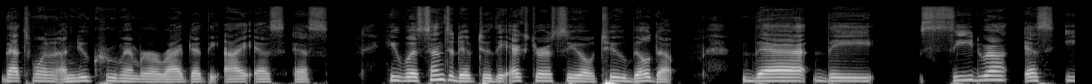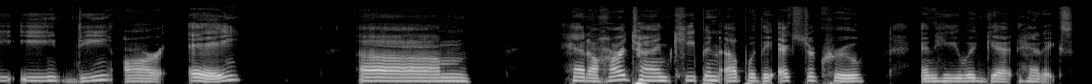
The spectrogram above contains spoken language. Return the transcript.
that's when a new crew member arrived at the ISS. He was sensitive to the extra CO2 buildup that the Seedra, S E E D R A, um, had a hard time keeping up with the extra crew and he would get headaches.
